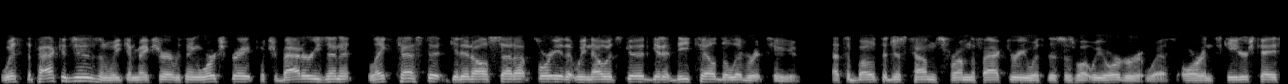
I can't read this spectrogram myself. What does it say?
with the packages and we can make sure everything works great, put your batteries in it, lake test it, get it all set up for you that we know it's good, get it detailed, deliver it to you. That's a boat that just comes from the factory with this is what we order it with. Or in Skeeter's case,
